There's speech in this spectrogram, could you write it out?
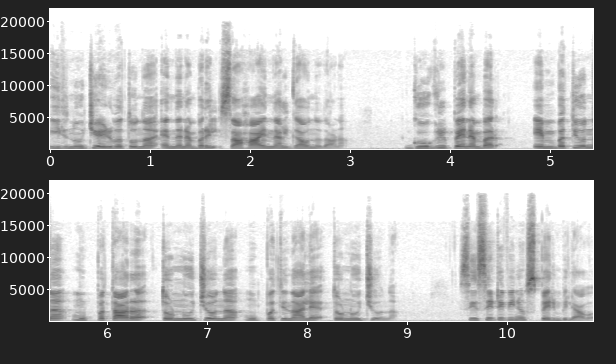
ഇരുന്നൂറ്റി എഴുപത്തൊന്ന് എന്ന നമ്പറിൽ സഹായം നൽകാവുന്നതാണ്. ഗൂഗിൾ പേ നമ്പർ എൺപത്തിയൊന്ന് മുപ്പത്താറ് തൊണ്ണൂറ്റിയൊന്ന് മുപ്പത്തിനാല് തൊണ്ണൂറ്റിയൊന്ന്. C C T V news Perumpilavu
